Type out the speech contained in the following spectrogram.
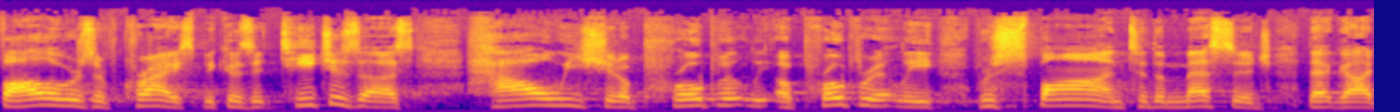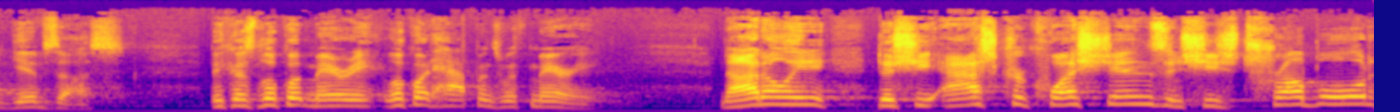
followers of Christ because it teaches us how we should appropriately, appropriately respond to the message that God gives us. Because look what Mary, look what happens with Mary. Not only does she ask her questions and she's troubled,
